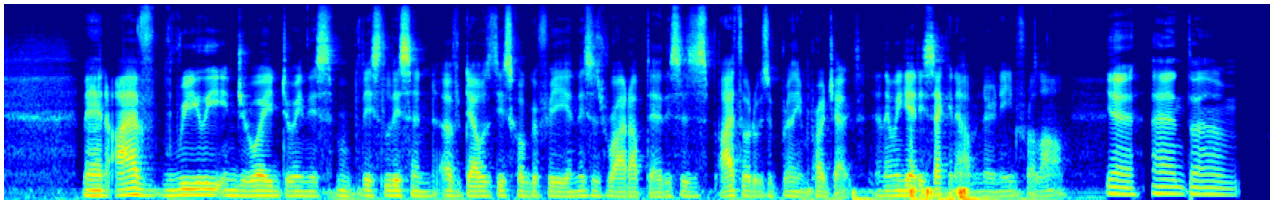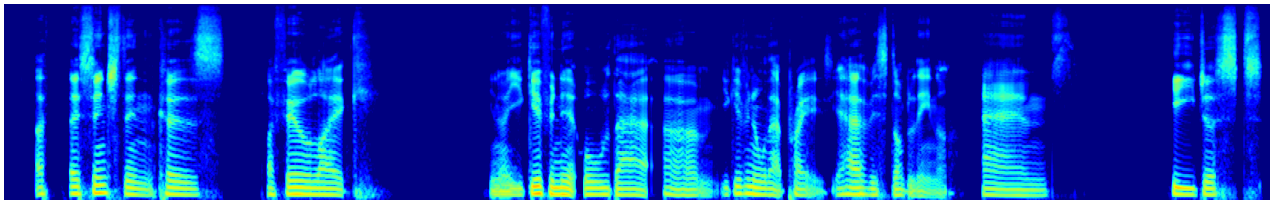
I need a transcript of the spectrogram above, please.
man, I've really enjoyed doing this this listen of Del's discography, and this is right up there. This is, I thought it was a brilliant project. And then we get his second album, No Need for Alarm. Yeah, and um, it's interesting because I feel like you know you're giving it all that um you're giving all that praise. You have Miss Dobalina, and he just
